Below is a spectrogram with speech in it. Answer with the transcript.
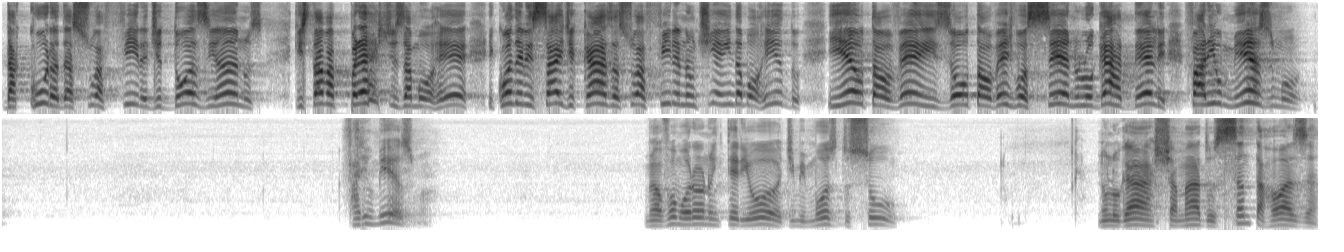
da cura da sua filha de 12 anos, que estava prestes a morrer, e quando ele sai de casa, sua filha não tinha ainda morrido, e eu talvez, ou talvez você, no lugar dele, faria o mesmo. Faria o mesmo. Meu avô morou no interior de Mimoso do Sul, num lugar chamado Santa Rosa,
